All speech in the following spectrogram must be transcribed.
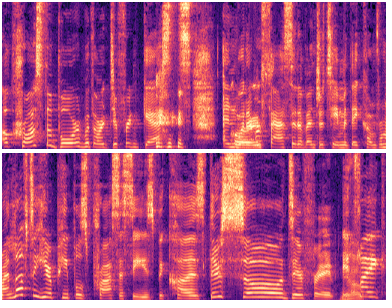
across the board with our different guests and whatever facet of entertainment they come from. I love to hear people's processes because they're so different. Yeah. It's like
